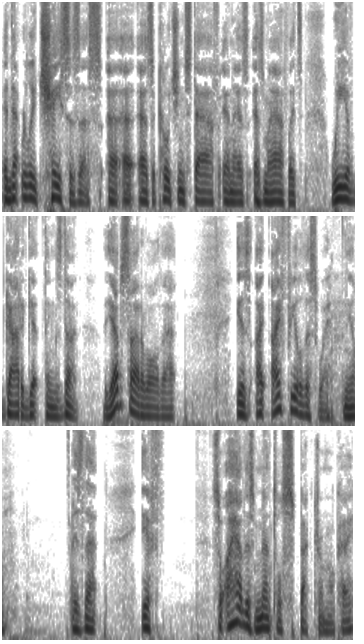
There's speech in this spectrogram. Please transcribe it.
and that really chases us uh, uh, as a coaching staff and as as my athletes. We have got to get things done. The upside of all that is I, I feel this way, Neil, is that if so I have this mental spectrum, okay?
